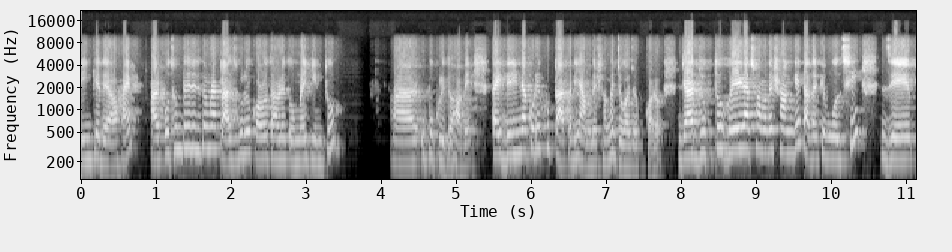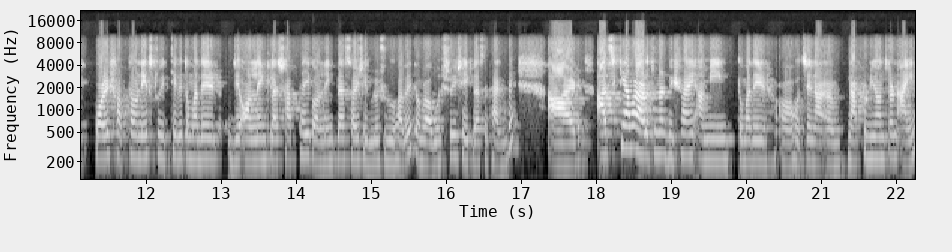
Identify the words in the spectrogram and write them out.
লিঙ্কে দেওয়া হয়। আর প্রথম থেকে যদি তোমরা ক্লাসগুলো করো, তাহলে তোমরাই কিন্তু উপকৃত হবে। তাই দেরি না করে খুব তাড়াতাড়ি আমাদের সঙ্গে যোগাযোগ করো। যারা যুক্ত হয়ে গেছো আমাদের সঙ্গে, তাদেরকে বলছি যে, পরের সপ্তাহ নেক্সট উইক থেকে তোমাদের যে অনলাইন ক্লাস সাপ্তাহিক অনলাইন ক্লাস হয়, সেগুলো শুরু হবে। তোমরা অবশ্যই সেই ক্লাসে থাকবে। আর আজকে আমার আলোচনার বিষয় আমি তোমাদের হচ্ছে নাট্য নিয়ন্ত্রণ আইন।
